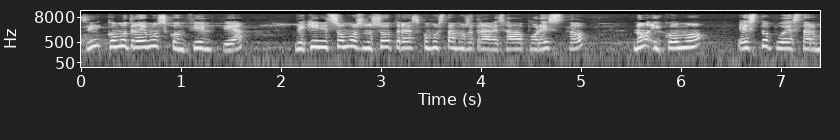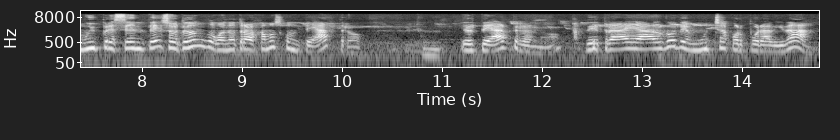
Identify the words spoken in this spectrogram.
Sí, cómo traemos conciencia de quiénes somos nosotras, cómo estamos atravesados por esto, ¿no? Y cómo esto puede estar muy presente, sobre todo cuando trabajamos con teatro. Mm. El teatro, ¿no? Te trae algo de mucha corporalidad.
